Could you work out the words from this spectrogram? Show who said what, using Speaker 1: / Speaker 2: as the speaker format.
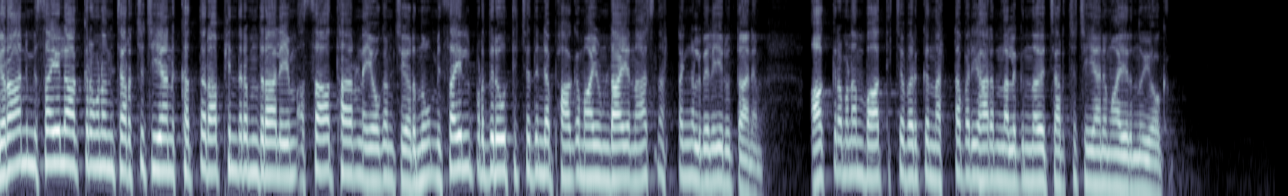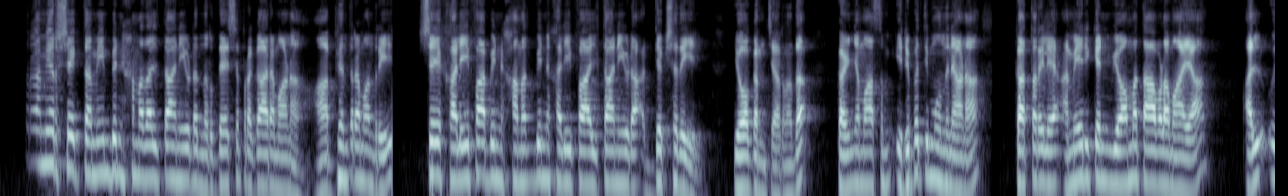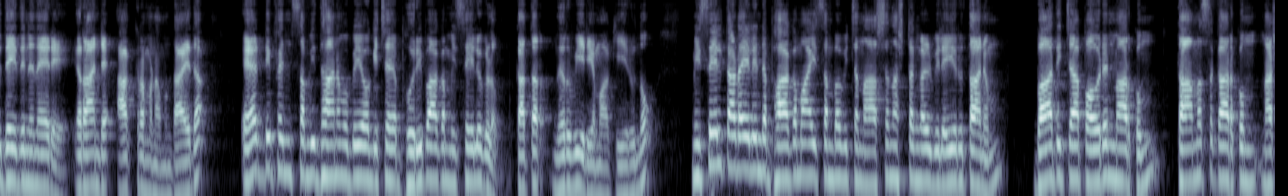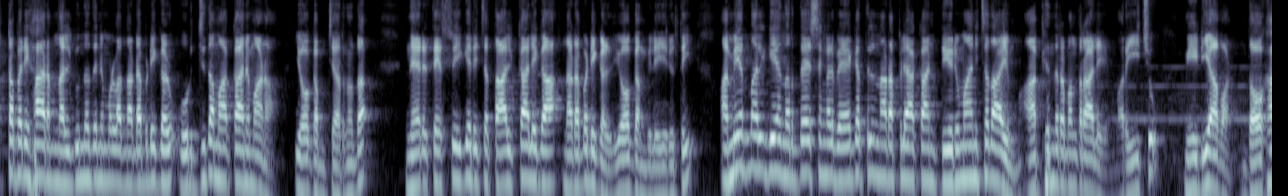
Speaker 1: Iran missile ആക്രമണം ചർച്ച ചെയ്യാൻ ഖത്തർ ആഭ്യന്തര മന്ത്രാലയം അസാധാരണ യോഗം ചേർന്നു. മിസൈൽ പ്രതിരോധിച്ചതിന്റെ ഭാഗമായി ഉണ്ടായ നാശനഷ്ടങ്ങൾ വിലയിരുത്താനും ആക്രമണം ബാധിച്ചവർക്ക് നഷ്ടപരിഹാരം നൽകുന്നത് ചർച്ച ചെയ്യാനുമായിരുന്നു യോഗം.
Speaker 2: Amir Sheikh Tamim bin Hamad അൽത്താനിയുടെ നിർദ്ദേശപ്രകാരമാണ് ആഭ്യന്തരമന്ത്രി Sheikh Khalifa bin Hamad bin Khalifa അൽത്താനിയുടെ അധ്യക്ഷതയിൽ യോഗം ചേർന്നത്. കഴിഞ്ഞ മാസം ഇരുപത്തിമൂന്നിനാണ് ഖത്തറിലെ അമേരിക്കൻ വ്യോമതാവളമായ അൽ ഉദൈദിന് നേരെ ഇറാന്റെ ആക്രമണമുണ്ടായത്. എയർ ഡിഫൻസ് സംവിധാനം ഉപയോഗിച്ച് ഭൂരിഭാഗം മിസൈലുകളും ഖത്തർ നിർവീര്യമാക്കിയിരുന്നു. മിസൈൽ തടയലിന്റെ ഭാഗമായി സംഭവിച്ച നാശനഷ്ടങ്ങൾ വിലയിരുത്താനും ബാധിച്ച പൗരന്മാർക്കും താമസക്കാർക്കും നഷ്ടപരിഹാരം നൽകുന്നതിനുമുള്ള നടപടികൾ ഊർജിതമാക്കാനുമാണ് യോഗം ചേർന്നത്. നേരത്തെ സ്വീകരിച്ച താൽക്കാലിക നടപടികൾ യോഗം വിലയിരുത്തി. അമീർ നൽകിയ നിർദ്ദേശങ്ങൾ വേഗത്തിൽ നടപ്പിലാക്കാൻ തീരുമാനിച്ചതായും ആഭ്യന്തര മന്ത്രാലയം അറിയിച്ചു. Media One Doha.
